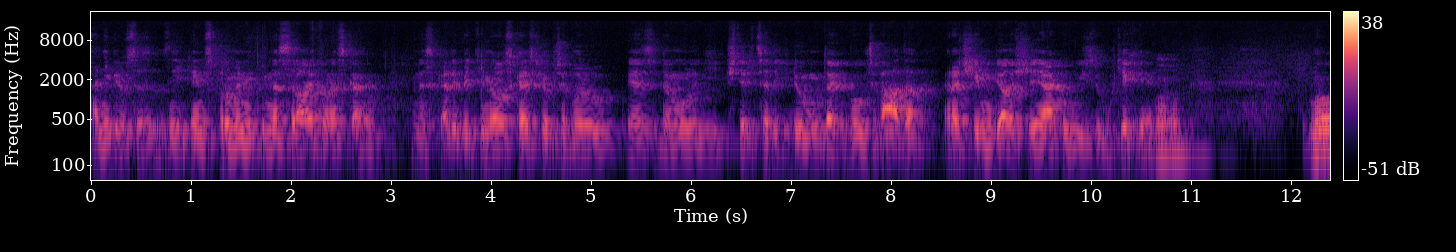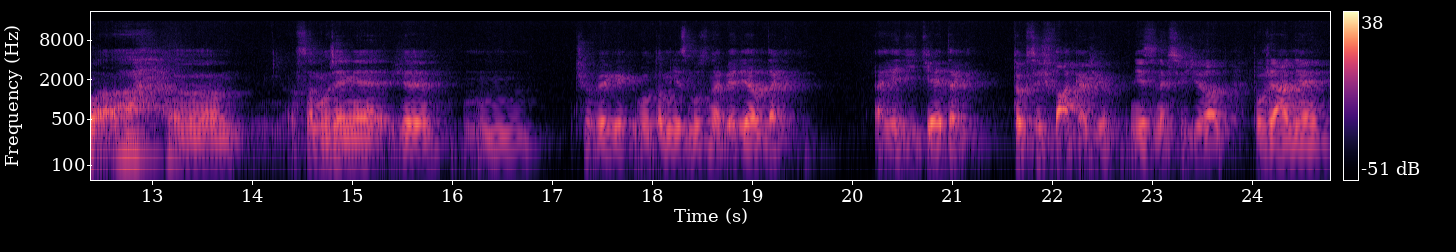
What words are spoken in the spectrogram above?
a nikdo se s nikým s proměnutím nesral jako dneska. Jo. Dneska, kdyby ti mělo z krajského přeboru je z domu lidí, 40 lidí domů, tak budou řvát a radši mu dělal ještě nějakou jízdu útěchy. Jako. Mm-hmm. No a e, samozřejmě, že mm, člověk jak o tom nic moc nevěděl, tak a je dítě, tak to chceš flákat, že jo. Nic nechceš dělat pořádně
